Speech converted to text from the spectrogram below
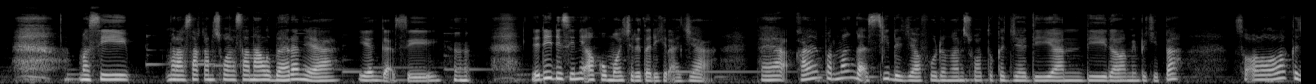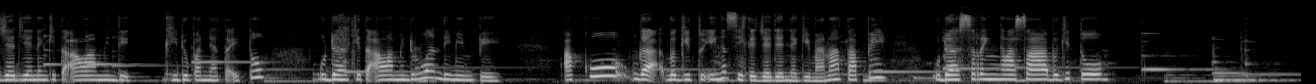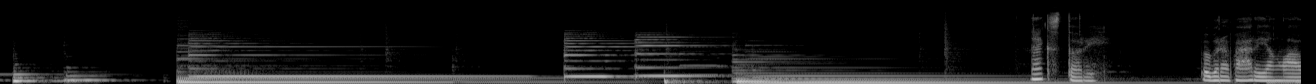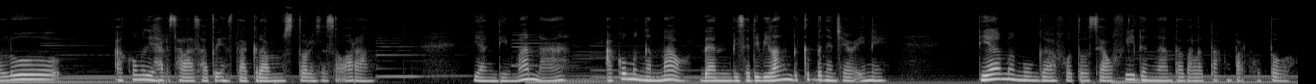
Masih merasakan suasana lebaran ya? Ya enggak sih? Jadi di sini aku mau cerita dikit aja. Kayak kalian pernah nggak sih dejavu dengan suatu kejadian di dalam mimpi kita? Seolah-olah kejadian yang kita alami di kehidupan nyata itu udah kita alami duluan di mimpi. Aku nggak begitu inget sih kejadiannya gimana, tapi udah sering ngerasa begitu. Story. Beberapa hari yang lalu, aku melihat salah satu Instagram story seseorang yang di mana aku mengenal dan bisa dibilang deket dengan cewek ini. Dia mengunggah foto selfie dengan tata letak empat foto.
